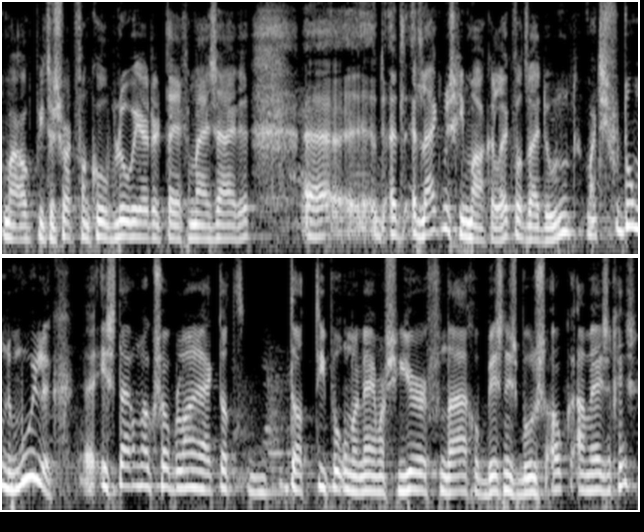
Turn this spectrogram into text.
maar ook Pieter Zwart van Coolblue eerder tegen mij zeiden. Uh, het, het, lijkt misschien makkelijk wat wij doen, maar het is verdomde moeilijk. Uh, is het daarom ook zo belangrijk dat dat type ondernemers hier vandaag op Business Boost ook aanwezig is?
